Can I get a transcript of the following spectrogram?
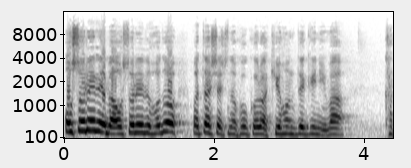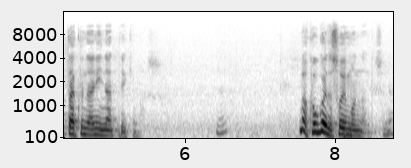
恐れれば恐れるほど私たちの心は基本的にはかたくなになっていきます。まあここでそういうもんなんですね。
